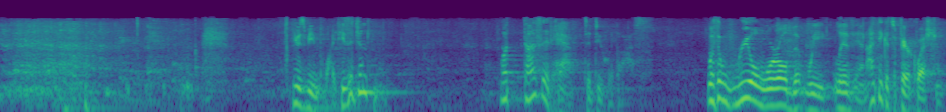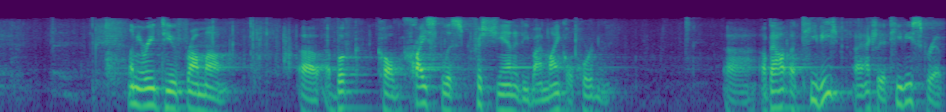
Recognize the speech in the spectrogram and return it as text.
he was being polite. He's a gentleman. What does it have to do with us? With the real world that we live in? I think it's a fair question. Let me read to you from um, uh, a book called Christless Christianity by Michael Horton uh, about a TV, actually a TV script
